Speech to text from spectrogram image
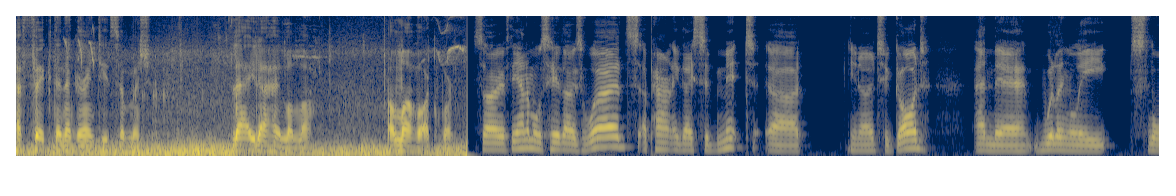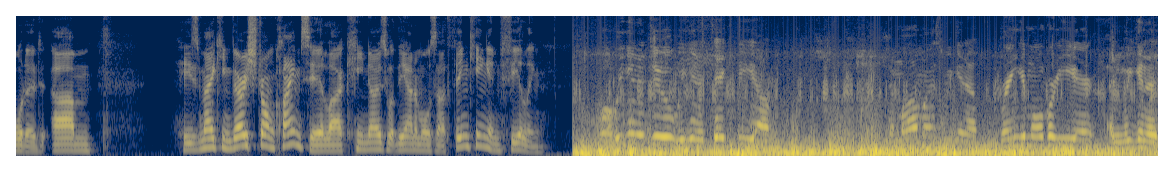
effect and a guaranteed submission. La ilaha illallah. Allahu Akbar. So if the animals hear those words, apparently they submit, uh, you know, to God, and they're willingly slaughtered. Um, he's making very strong claims here, like he knows what the animals are thinking and feeling. What we're gonna do, we're gonna take the um, the mamas, we're gonna bring him over here, and we're gonna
